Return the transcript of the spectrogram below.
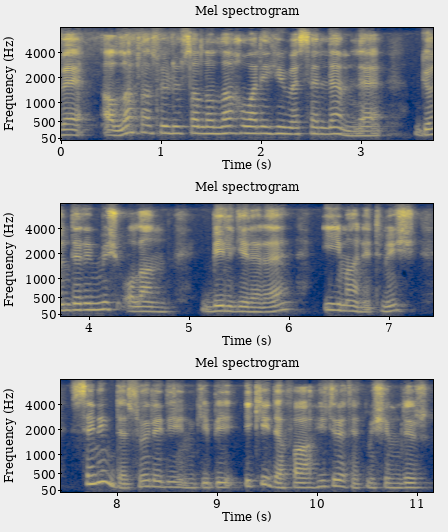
ve Allah Resulü sallallahu aleyhi ve sellemle gönderilmiş olan bilgilere iman etmiş, senin de söylediğin gibi iki defa hicret etmişimdir.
